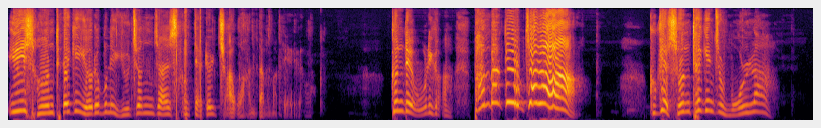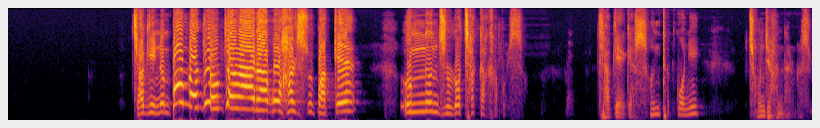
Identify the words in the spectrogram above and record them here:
이 선택이 여러분의 유전자의 상태를 좌우한단 말이에요. 근데 우리가 반밖에 없잖아. 그게 선택인 줄 몰라. 자기는 반밖에 없잖아 라고 할 수밖에 없는 줄로 착각하고 있어. 자기에게 선택권이 존재한다는 것을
